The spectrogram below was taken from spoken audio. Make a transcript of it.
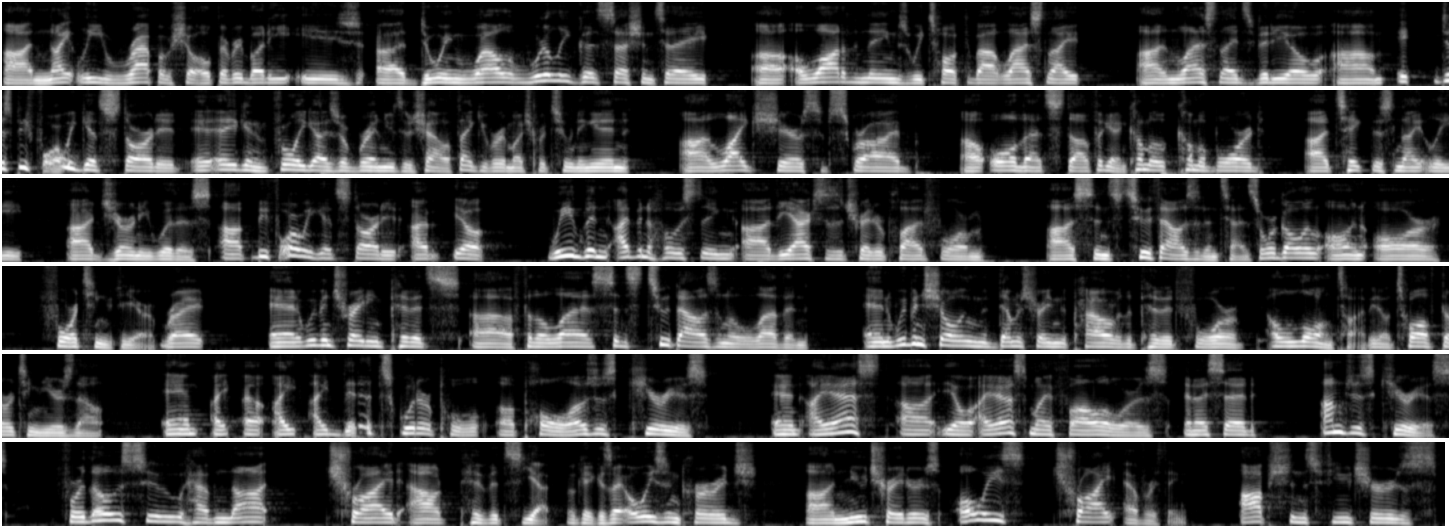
uh, nightly wrap up show. Hope everybody is uh, doing well. Really good session today. Uh, a lot of the names we talked about last night uh, in last night's video. Um, it, just before we get started, and again, for all you guys who are brand new to the channel, thank you very much for tuning in. Uh, like, share, subscribe, uh, all that stuff. Again, come come aboard, take this nightly journey with us. before we get started, you know, we've been I've been hosting the Access a Trader platform uh, since 2010. So we're going on our 14th year, right? And we've been trading pivots uh, for the last since 2011. And we've been showing the demonstrating the power of the pivot for a long time, you know, 12, 13 years now. And I I, I did a Twitter poll, uh, poll. I was just curious, and I asked, uh, you know, I asked my followers, and I said, I'm just curious for those who have not tried out pivots yet. Okay, because I always encourage uh, new traders always try everything options, futures,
